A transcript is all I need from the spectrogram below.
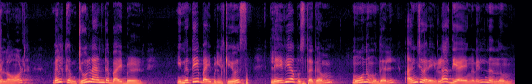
lord welcome to learn the Bible ഇന്നത്തെ ബൈബിൾ ക്യൂസ് ലേവ്യ പുസ്തകം മൂന്ന് മുതൽ അഞ്ച് വരെയുള്ള അധ്യായങ്ങളിൽ നിന്നും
